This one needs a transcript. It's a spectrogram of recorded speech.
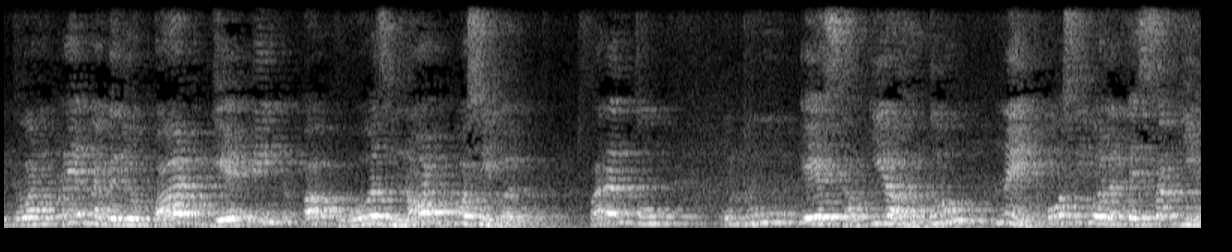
ઉઠવાનો પ્રયત્ન કર્યો. But getting up was not possible પરંતુ ઉઠવું એ શક્ય હતું નહીં. પોસિબલ એટલે શક્ય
